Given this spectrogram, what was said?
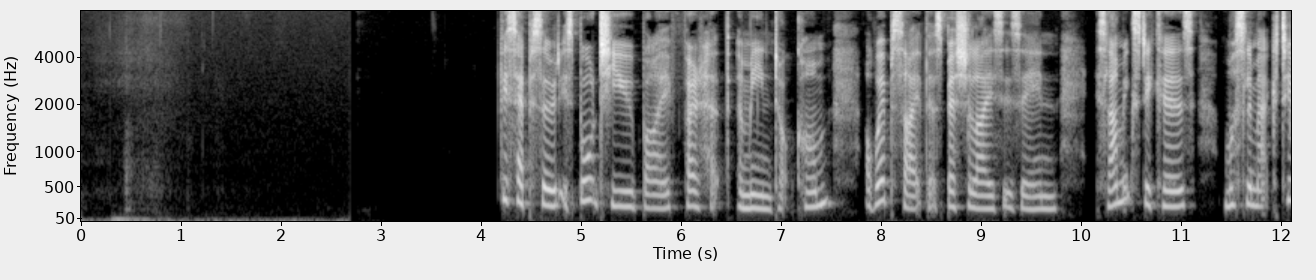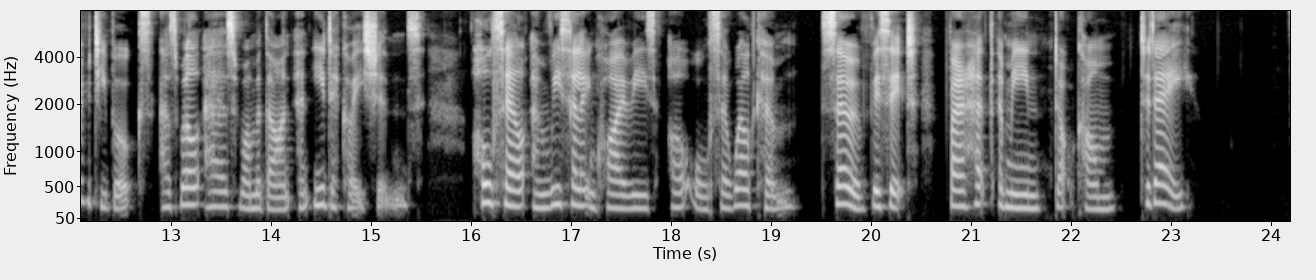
This episode is brought to you by farhatamin.com, a website that specializes in Islamic stickers, Muslim activity books, as well as Ramadan and Eid decorations. Wholesale and reseller inquiries are also welcome. So visit farhatamin.com today.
